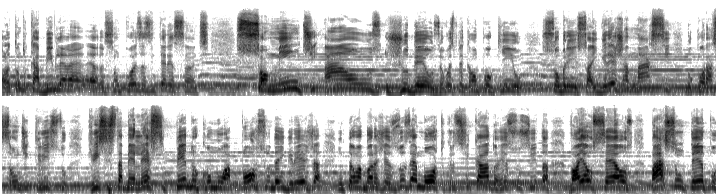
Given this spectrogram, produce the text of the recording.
Olha, tanto que a Bíblia é, são coisas interessantes. Somente aos judeus. Eu vou explicar um pouquinho sobre isso. A igreja nasce no coração de Cristo. Cristo estabelece Pedro como o apóstolo da igreja. Então agora Jesus é morto, crucificado, ressuscita, vai aos céus. Passa um tempo,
